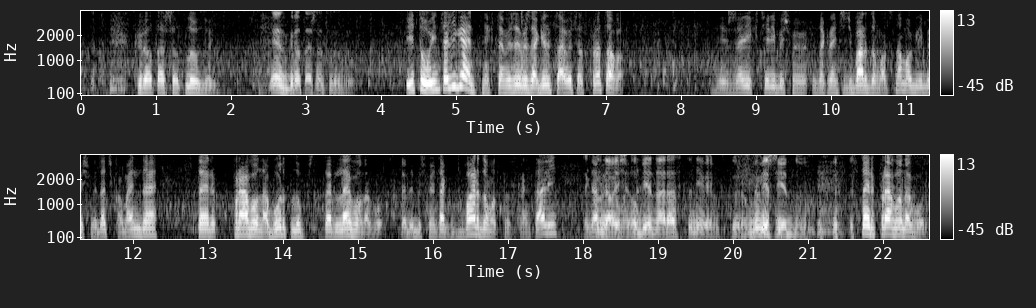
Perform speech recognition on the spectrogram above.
grota shot luzuj. Jest grota shot luzuj. I tu inteligentnie chcemy, żeby żagiel cały czas pracował. jeżeli chcielibyśmy zakręcić bardzo mocno, moglibyśmy dać komendę ster prawo na burt lub ster lewo na burt. Wtedy byśmy tak bardzo mocno skręcali. Jak mi dałeś komendę. obie naraz, to nie wiem, którą. Wybierz jedną. Ster prawo na burt.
